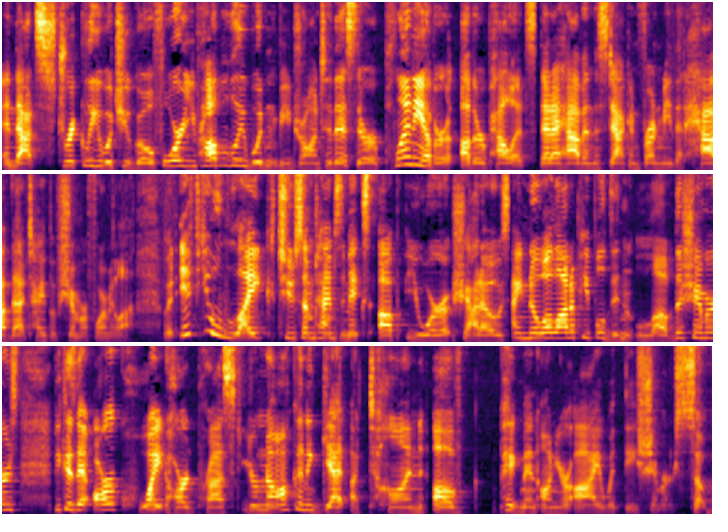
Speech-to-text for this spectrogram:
and that's strictly what you go for, you probably wouldn't be drawn to this. There are plenty of other palettes that I have in the stack in front of me that have that type of shimmer formula. But if you like to sometimes mix up your shadows, I know a lot of people didn't love the shimmers because they are quite hard pressed. You're not gonna get a ton of pigment on your eye with these shimmers. So,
